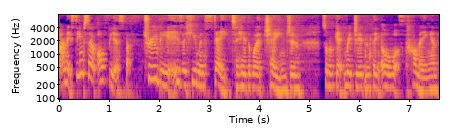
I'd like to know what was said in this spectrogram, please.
And it seems so obvious, but truly it is a human state to hear the word change and sort of get rigid and think, oh, what's coming? And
